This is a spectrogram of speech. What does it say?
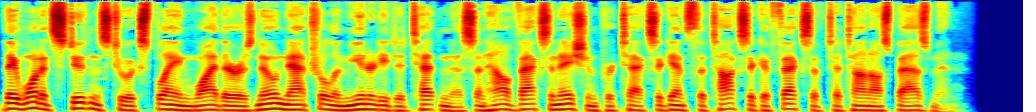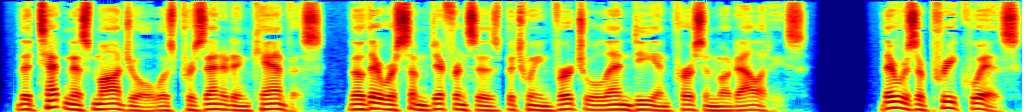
They wanted students to explain why there is no natural immunity to tetanus and how vaccination protects against the toxic effects of tetanospasmin. The tetanus module was presented in Canvas, though there were some differences between virtual ND and person modalities. There was a pre quiz,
